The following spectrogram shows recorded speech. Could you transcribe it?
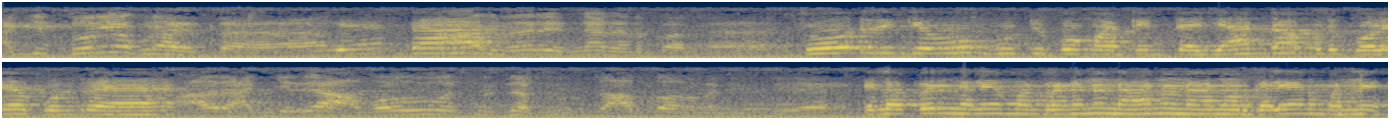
அங்கே தெரிய கூடாது சார் என்ன நினைப்பாங்க? சோதரிக்கவும் கூட்டி போக மாட்டேன்ட்ட. ஏன்டா அப்படி கொலையா கொள்ற அங்கேதான் அவ்வளவு சாப்பிட எல்லா பேரும் கல்யாணம் பண்றாங்கன்னு நானும் நான் ஒரு கல்யாணம் பண்ணேன்.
